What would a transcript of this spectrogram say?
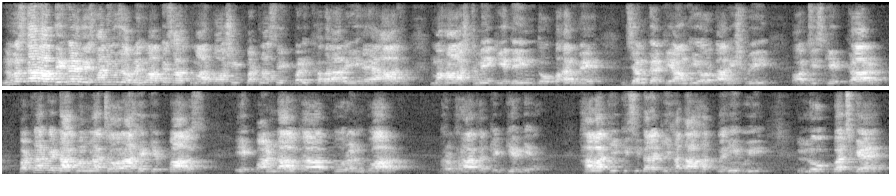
नमस्कार, आप देख रहे हैं देशवा न्यूज़ और मैं हूँ आपके साथ कुमार कौशिक। पटना से एक बड़ी खबर आ रही है। आज महाअष्टमी के दिन, दोपहर में जम करके आंधी और बारिश हुई और जिसके कारण पटना के डाकबंगला चौराहे के पास एक पांडाल का तोरण द्वार भरभरा करके गिर गया। हालाँकि किसी तरह की हताहत नहीं हुई, लोग बच गए,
